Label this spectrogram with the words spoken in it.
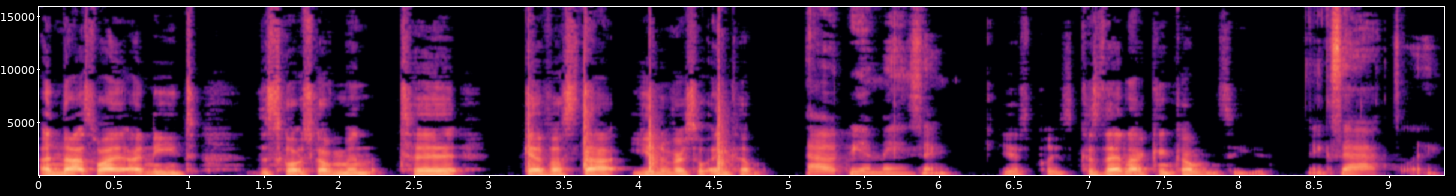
and that's why I need the Scottish Government to give us that universal income. That would be amazing. Yes, please. Because then I can come and see you. Exactly.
